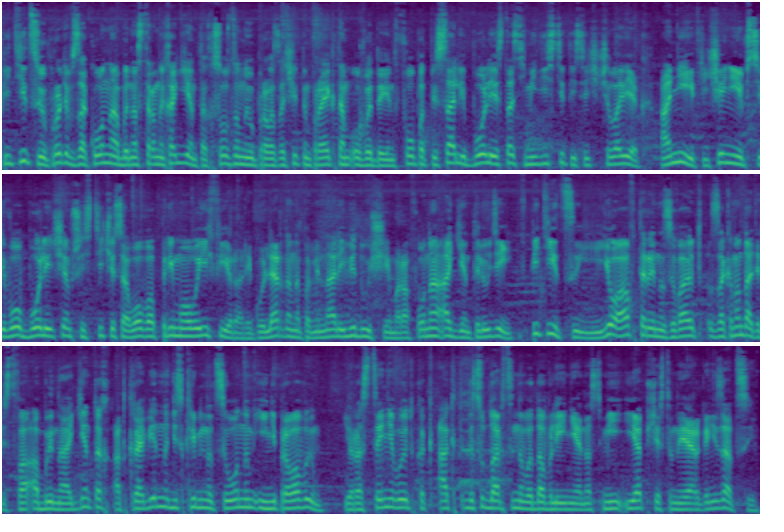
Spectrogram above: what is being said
Петицию против закона об иностранных агентах, созданную правозащитным проектом ОВД-Инфо, подписали более 170 тысяч человек. О ней в течение всего более чем шестичасового прямого эфира регулярно напоминали ведущие марафона «Агенты людей». В петиции ее авторы называют законодательство об иноагентах откровенно дискриминационным и неправовым и расценивают как акт государственного давления на СМИ и общественные организации.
